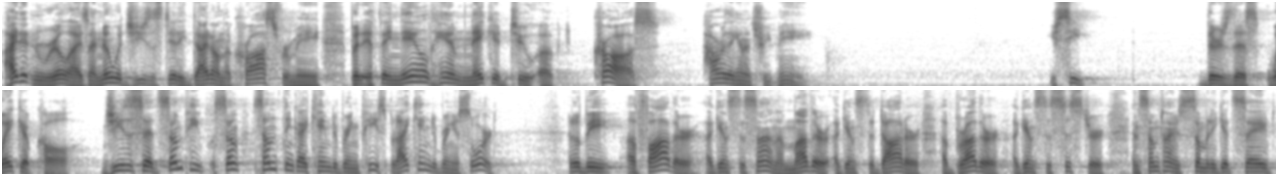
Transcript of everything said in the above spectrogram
I didn't realize, I know what Jesus did. He died on the cross for me, but if they nailed him naked to a cross, how are they going to treat me? You see, there's this wake up call. Jesus said, some people, some, some think I came to bring peace, but I came to bring a sword. It'll be a father against a son, a mother against a daughter, a brother against a sister. And sometimes somebody gets saved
